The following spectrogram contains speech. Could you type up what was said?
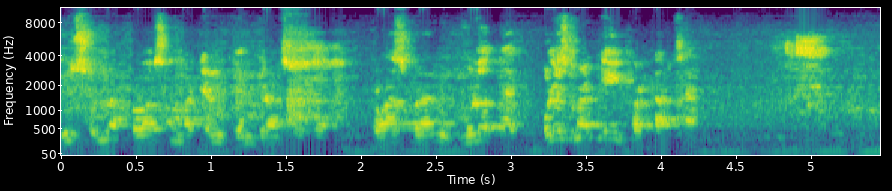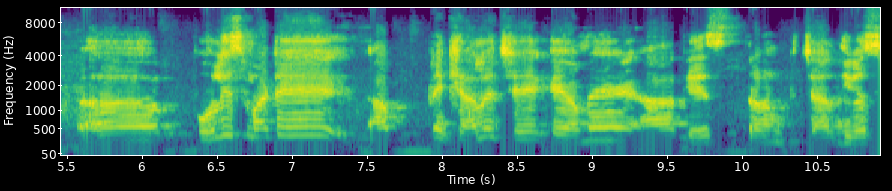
વિશ્વના પ્રવાસો માટેનું કેન્દ્ર પ્રવાસ વાળાની મુલાકાત પોલીસ માટે પ્રકાર છે? પોલીસ માટે આપને ખ્યાલ જ છે કે અમે આ કેસ ત્રણ ચાર દિવસ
